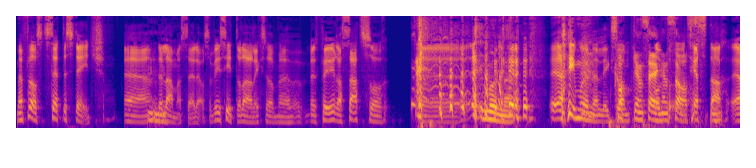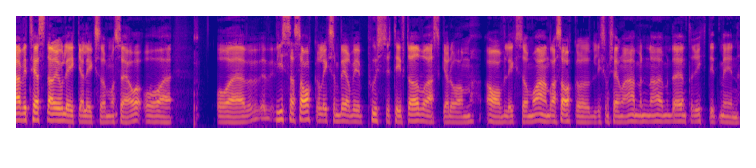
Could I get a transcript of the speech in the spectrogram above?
men först set the stage. Eh, Det lär man sig då. Så vi sitter där liksom eh, med fyra satser eh, I munnen. i munnen liksom. Kockens egen sås. testar. Ja, vi testar olika liksom och så. Och, eh, och eh, vissa saker liksom blir vi positivt överraskade om, av liksom. Och andra saker liksom känner man, ah, men, nej, men det är inte riktigt min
